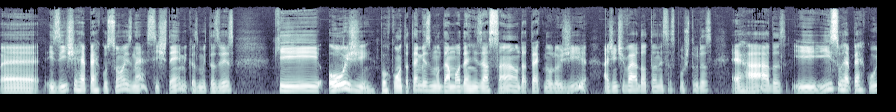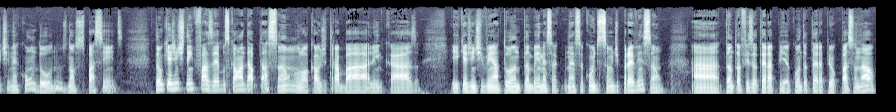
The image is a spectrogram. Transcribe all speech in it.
é, existe repercussões, né? Sistêmicas muitas vezes que hoje, por conta até mesmo da modernização, da tecnologia, a gente vai adotando essas posturas erradas e isso repercute né, com dor nos nossos pacientes. Então, o que a gente tem que fazer é buscar uma adaptação no local de trabalho, em casa, e que a gente vem atuando também nessa, nessa condição de prevenção. A, tanto a fisioterapia quanto a terapia ocupacional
